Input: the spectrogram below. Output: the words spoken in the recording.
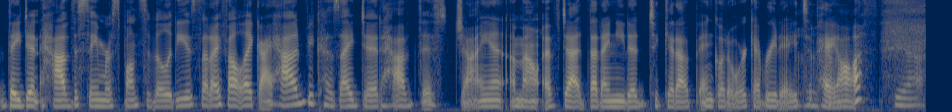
they didn't have the same responsibilities that I felt like I had because I did have this giant amount of debt that I needed to get up and go to work every day to pay off. Yeah.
